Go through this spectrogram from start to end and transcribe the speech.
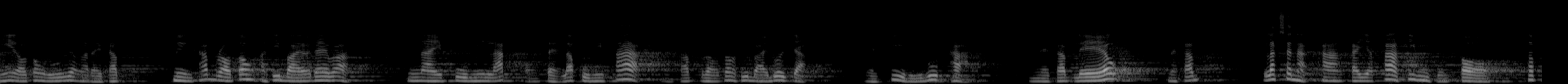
นี้เราต้องรู้เรื่องอะไรครับหนึ่งครับเราต้องอธิบายไว้ได้ว่า ในภูมิลักษณ์ของแต่ละภูมิภาคนะครับเราต้องอธิบายด้วยจากแผนที่หรือรูปถ่ายนะครับแล้วนะครับ ลักษณะทางกายภาพที่มีผลต่อทรัพ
